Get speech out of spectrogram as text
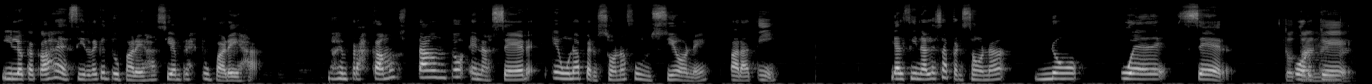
Y lo que acabas de decir de que tu pareja siempre es tu pareja. Nos enfrascamos tanto en hacer que una persona funcione para ti. Y al final esa persona no puede ser porque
